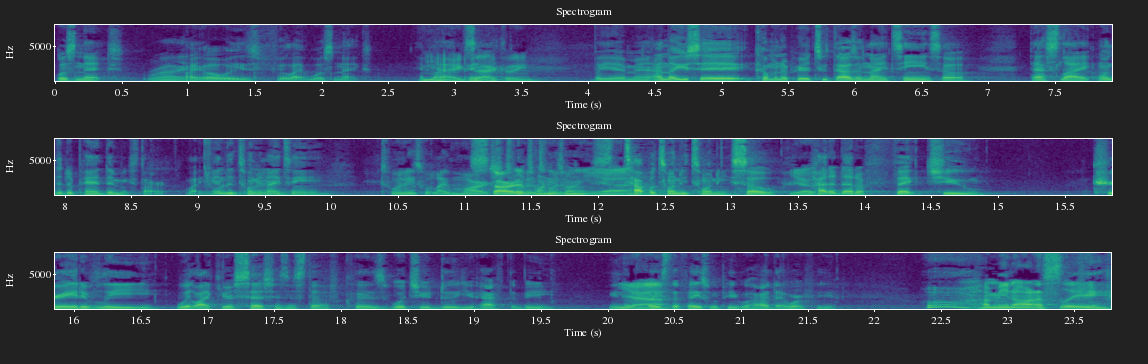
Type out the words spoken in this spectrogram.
What's next? Right. Like always feel like what's next. In Yeah, my opinion. exactly. But yeah, man. I know you said coming up here 2019, so that's like when did the pandemic start? Like end of 2019? 2020, like March. Start of 2020. Yeah. Top of 2020. So Yep. how did that affect you creatively with like your sessions and stuff? Because what you do, you have to be, you know, Yeah. face to face with people. How did that work for you? I mean, honestly,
